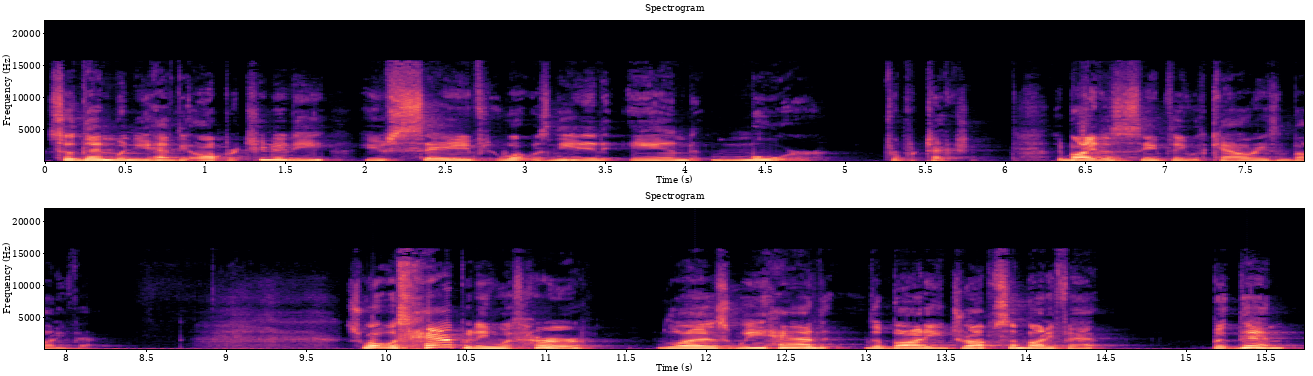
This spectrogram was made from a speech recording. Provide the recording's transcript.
so then, when you had the opportunity, you saved what was needed and more for protection. The body does the same thing with calories and body fat. So, what was happening with her was we had the body drop some body fat, but then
